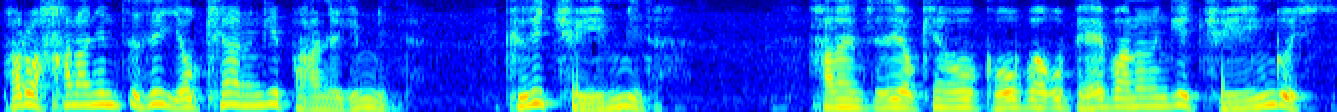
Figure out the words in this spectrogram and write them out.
바로 하나님 뜻에 역행하는 게 반역입니다. 그게 죄입니다. 하나님 뜻에 역행하고 거부하고 배반하는 게 죄인 것이죠.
